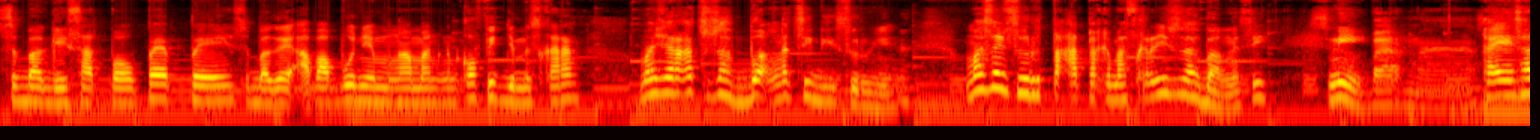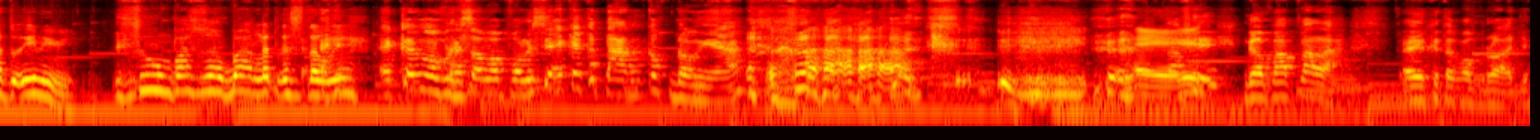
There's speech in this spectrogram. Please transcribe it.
sebagai satpol pp, sebagai apa pun yang mengamankan covid zaman sekarang, masyarakat susah banget sih disuruhnya. Masa disuruh taat pakai masker aja susah banget sih. Nih, Bar mas. kayak satu ini nih, sumpah susah banget kasih tau ya. Eka ngobrol sama polisi, Eka ketangkep dong ya. Tapi eh, nggak apa-apa lah. Ayo kita ngobrol aja.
